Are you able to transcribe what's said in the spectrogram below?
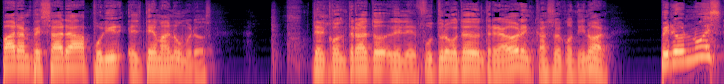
para empezar a pulir el tema números del contrato, del futuro contrato de entrenador en caso de continuar. Pero no es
